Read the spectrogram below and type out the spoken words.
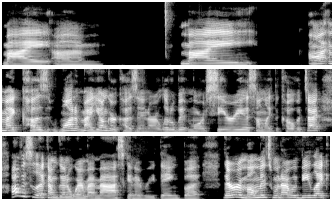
My um my aunt and my cousin, one my younger cousin, are a little bit more serious on like the COVID side. Obviously, like I'm gonna wear my mask and everything, but there were moments when I would be like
